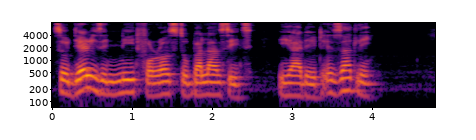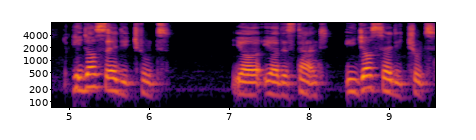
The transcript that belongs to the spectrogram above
So there is a need for us to balance it, he added. Exactly. He just said the truth. You, you understand? He just said the truth.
